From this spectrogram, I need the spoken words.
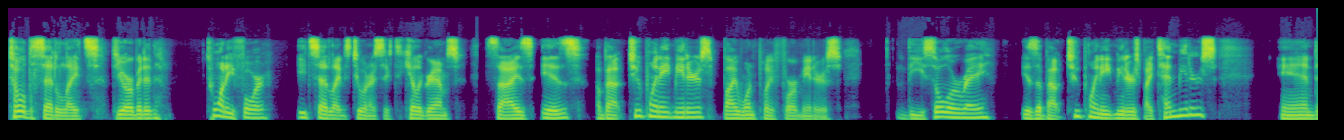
Total satellites deorbited, 24. Each satellite is 260 kilograms. Size is about 2.8 meters by 1.4 meters. The solar array is about 2.8 meters by 10 meters, and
